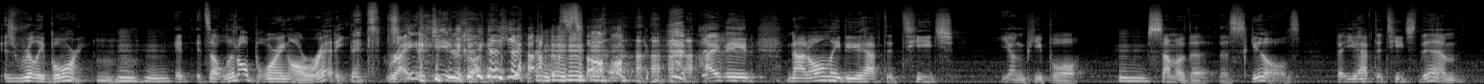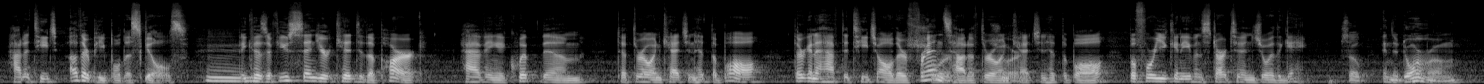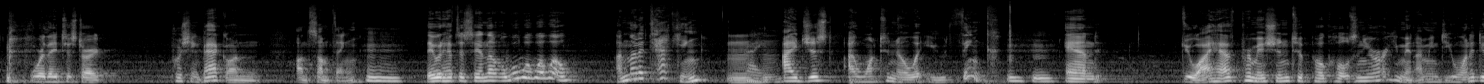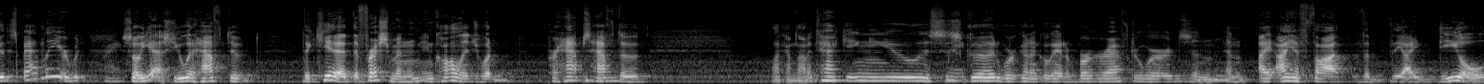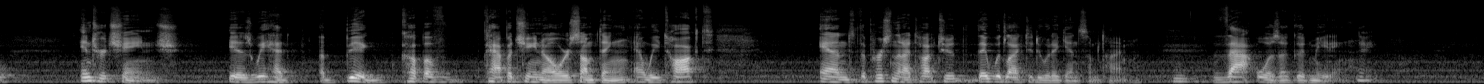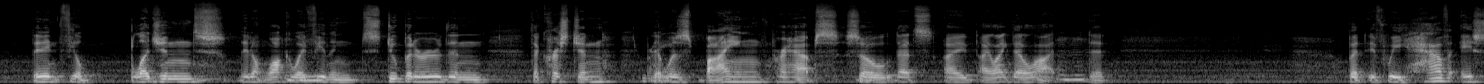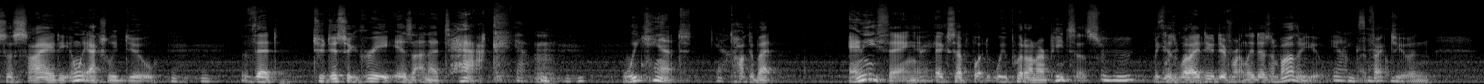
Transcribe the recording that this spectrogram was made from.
is really boring. Mm-hmm. Mm-hmm. It, it's a little boring already, That's right? Cheaters on it. yeah. So, I mean, not only do you have to teach young people mm-hmm. some of the, the skills, but you have to teach them how to teach other people the skills. Mm. Because if you send your kid to the park having equipped them to throw and catch and hit the ball, they're going to have to teach all their friends sure, how to throw sure. and catch and hit the ball before you can even start to enjoy the game. So, in the dorm room, were they to start pushing back on on something, mm-hmm. they would have to say, "No, whoa, whoa, whoa, whoa! I'm not attacking. Mm-hmm. Right. I just I want to know what you think, mm-hmm. and." Do I have permission to poke holes in your argument? I mean, do you want to do this badly, or would, right. so? Yes, you would have to. The kid, the freshman in college, would perhaps have mm-hmm. to like I'm not attacking you. This is right. good. We're gonna go get a burger afterwards. And mm-hmm. and I, I have thought the the ideal interchange is we had a big cup of cappuccino or something, and we talked. And the person that I talked to, they would like to do it again sometime. Mm-hmm. That was a good meeting. Right. They didn't feel bludgeoned. They don't walk mm-hmm. away feeling stupider than the Christian right. that was buying, perhaps. So mm-hmm. that's I, I like that a lot. Mm-hmm. That, but if we have a society, and we actually do, mm-hmm. that to disagree is an attack. Yeah. Mm-hmm. We can't yeah. talk about anything right. except what we put on our pizzas, mm-hmm. because exactly. what I do differently doesn't bother you, yeah. exactly. affect you, and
